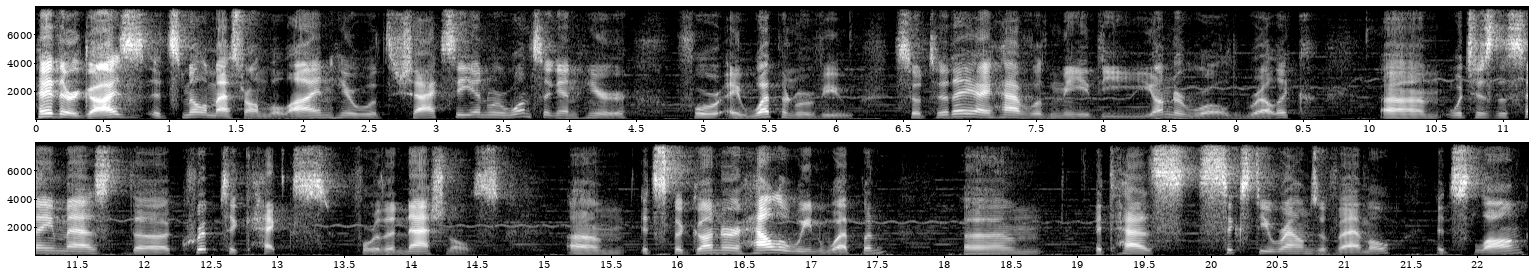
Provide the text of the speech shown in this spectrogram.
Hey there guys, it's Milamaster on the line here with Shaxi and we're once again here for a weapon review. So today I have with me the Underworld Relic, um, which is the same as the Cryptic Hex for the Nationals. Um, it's the Gunner Halloween weapon. Um, it has 60 rounds of ammo, it's long,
